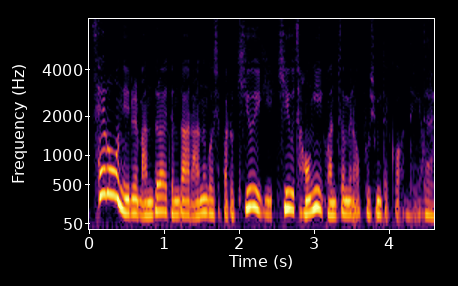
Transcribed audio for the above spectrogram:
새로운 일을 만들어야 된다라는 것이 바로 기후위기, 기후 정의 관점이라고 보시면 될 것 같아요. 네.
